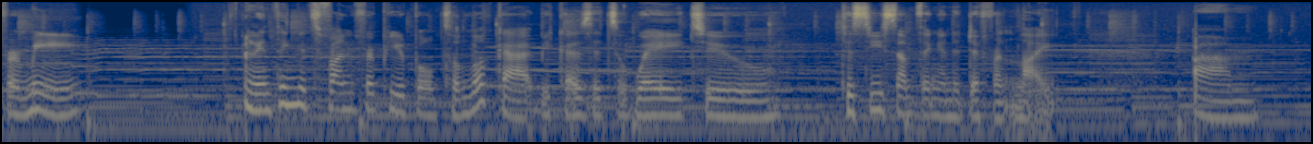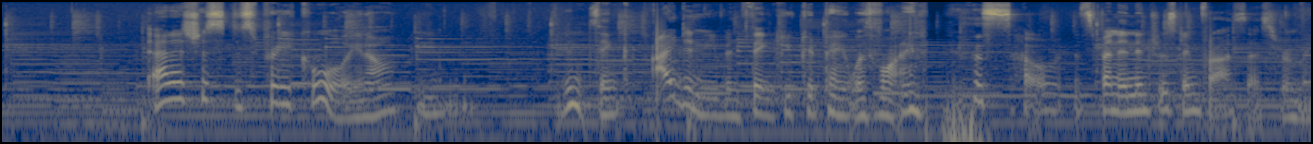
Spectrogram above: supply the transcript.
for me. And I think it's fun for people to look at because it's a way to, to see something in a different light. Um, and it's just, it's pretty cool, you know? I didn't think, I didn't even think you could paint with wine. so it's been an interesting process for me.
